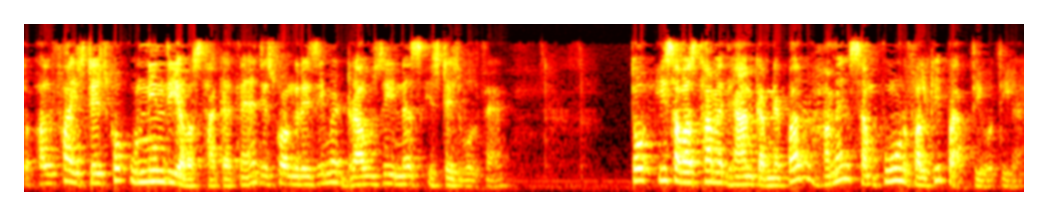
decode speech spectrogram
तो अल्फ़ा स्टेज को उन्निंदी अवस्था कहते हैं, जिसको अंग्रेज़ी में ड्राउजीनेस स्टेज बोलते हैं। तो इस अवस्था में ध्यान करने पर हमें संपूर्ण फल की प्राप्ति होती है।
